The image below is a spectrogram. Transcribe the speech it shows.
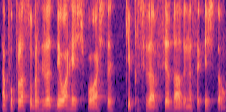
a população brasileira deu a resposta que precisava ser dada nessa questão.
